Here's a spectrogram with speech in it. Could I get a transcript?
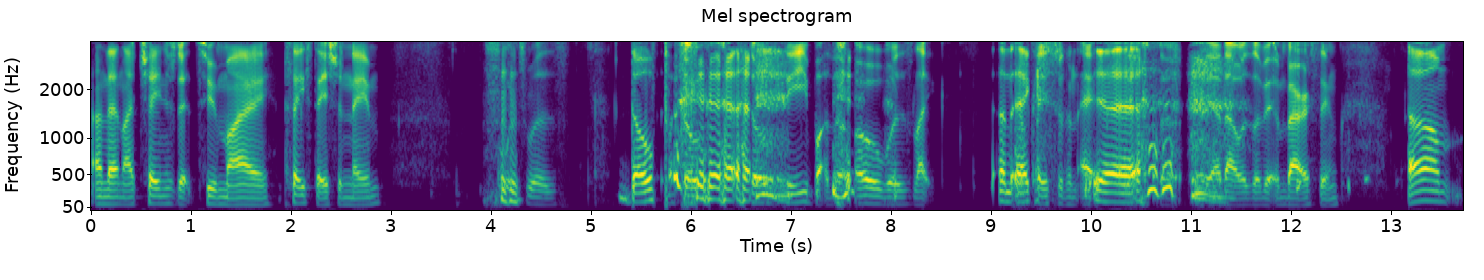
and then I changed it to my PlayStation name, which was Dope. Dope, Dope D, but the O was like An replaced X. with an X. Yeah. Yeah. so, yeah, that was a bit embarrassing. Um,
